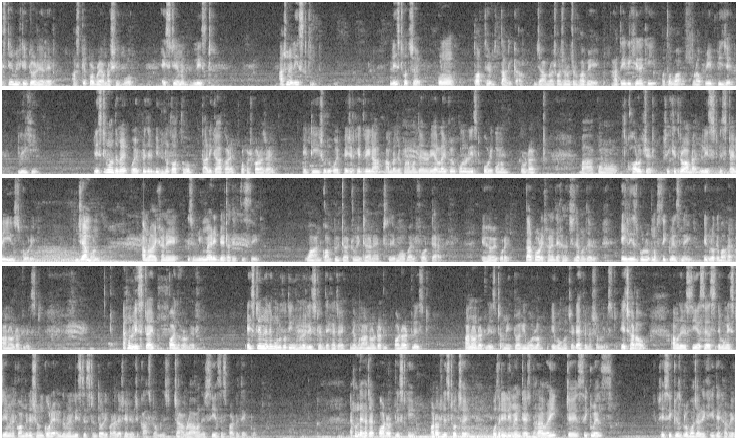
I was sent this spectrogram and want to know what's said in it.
HTML টিউটোরিয়ালের আজকের পর্বে আমরা শিখব HTML লিস্ট আসলে লিস্ট কি? লিস্ট হচ্ছে কোনো তথ্যের তালিকা যা আমরা সচরাচরভাবে হাতেই লিখে রাখি অথবা আমরা ওয়েব পেজে লিখি। লিস্টের মাধ্যমে ওয়েব পেজের বিভিন্ন তথ্য তালিকা আকারে প্রকাশ করা যায়। এটি শুধু ওয়েব পেজের ক্ষেত্রেই না, আমরা যখন আমাদের রিয়েল লাইফেও কোনো লিস্ট করি, কোনো প্রোডাক্ট বা কোনো খরচের, সেই ক্ষেত্রেও আমরা লিস্ট স্টাইলে ইউজ করি। যেমন, আমরা এখানে কিছু নিউম্যারিক ডেটা দেখতেছি। One computer two internet three mobile four tab এভাবে করে। তারপর এখানে দেখা যাচ্ছে যে আমাদের এই লিস্টগুলোর কোনো সিকোয়েন্স নেই। এগুলোকে বলা হয় আনঅর্ডার লিস্ট এখন লিস্ট টাইপ কয় ধরনের? HTML এ মূলত তিন ধরনের লিস্ট টাইপ দেখা যায়। যেমন unorder order list unorder list আমি একটু আগে বললাম, এবং হচ্ছে ডেফিনেশন লিস্ট এছাড়াও আমাদের সিএসএস এবং HTML এর কম্বিনেশন করে এক ধরনের লিস্ট স্টাইল তৈরি করা যায়, সেটি হচ্ছে কাস্টম লিস্ট যা আমরা আমাদের সিএসএস পার্টে দেখব। এখন দেখা যাক অর্ডার লিস্ট কি। অর্ডার লিস্ট হচ্ছে প্রতিটি এলিমেন্টের ধারাবাহিক যে সিকোয়েন্স সেই সিকোয়েন্সগুলো বজায় রেখেই দেখাবে।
